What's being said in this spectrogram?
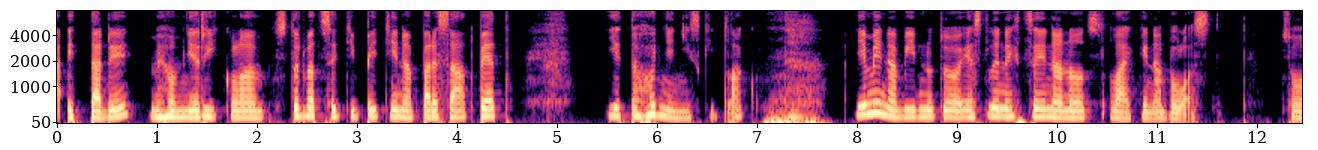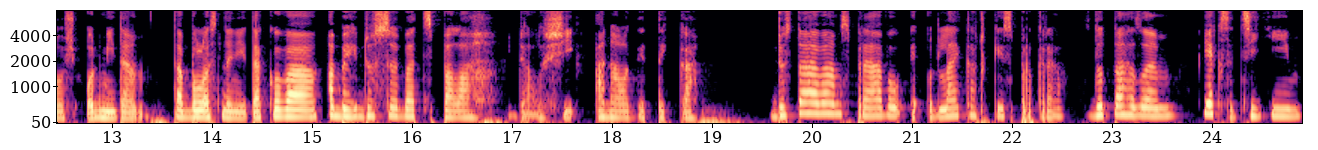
a i tady mi ho měří kolem 125 na 55. Je to hodně nízký tlak. Je mi nabídnuto, jestli nechci na noc léky na bolest. Což odmítám. Ta bolest není taková, abych do sebe spala další analgetika. Dostávám zprávu i od lékařky z Prokra s dotazem, jak se cítím,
